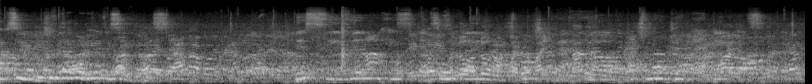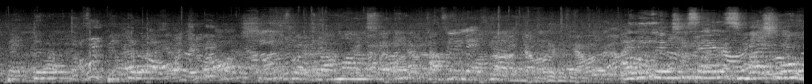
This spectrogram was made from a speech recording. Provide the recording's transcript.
Absolutely. Shubhra, what do you have to say to us? much more dramatic, better, better shades of drama, I think when she says much more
